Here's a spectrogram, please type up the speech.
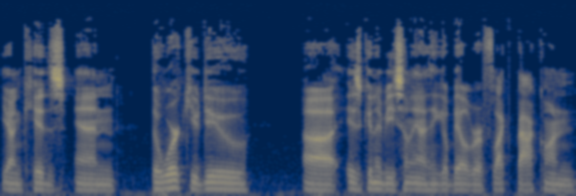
young kids, and the work you do uh, is going to be something I think you'll be able to reflect back on,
